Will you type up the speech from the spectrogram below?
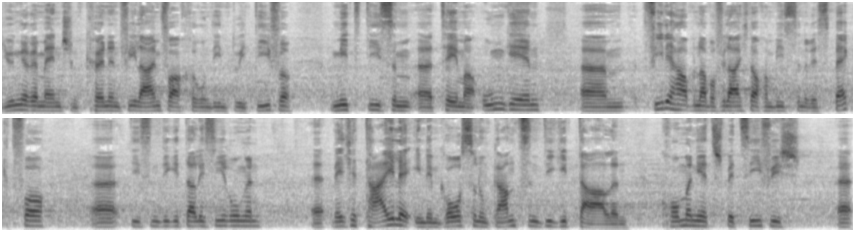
jüngere Menschen können viel einfacher und intuitiver mit diesem äh, Thema umgehen. Ähm, viele haben aber vielleicht auch ein bisschen Respekt vor äh, diesen Digitalisierungen. Äh, welche Teile in dem Großen und Ganzen Digitalen kommen jetzt spezifisch äh,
